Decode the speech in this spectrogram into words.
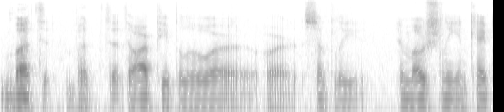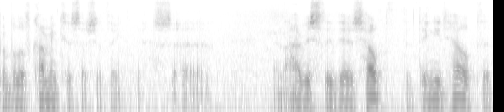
But but there are people who are are simply emotionally incapable of coming to such a thing. Uh, and obviously, there's help that they need help that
